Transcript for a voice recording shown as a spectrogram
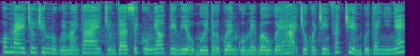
hôm nay trong chuyên mục về mang thai, chúng ta sẽ cùng nhau tìm hiểu 10 thói quen của mẹ bầu gây hại cho quá trình phát triển của thai nhi nhé.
